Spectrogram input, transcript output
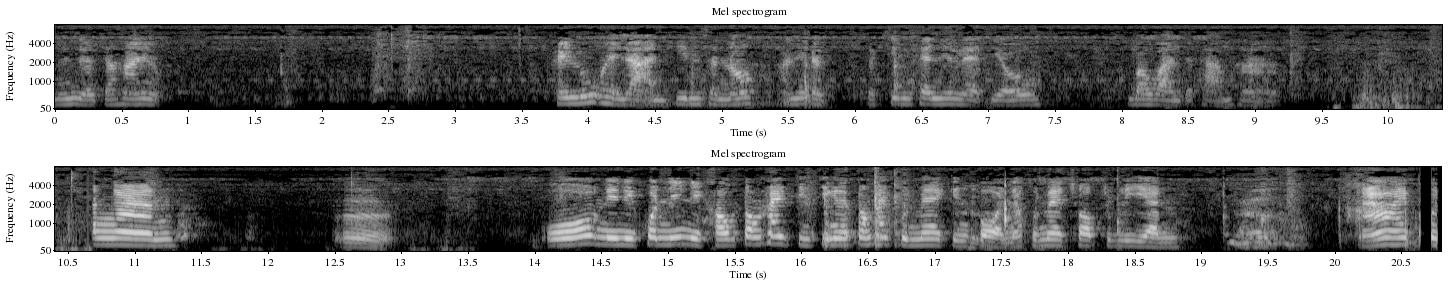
นี่เดี๋ยวจะให้ ให้ลูกให้หลานกินซะเนาะ อันนี้จะจะกินแค่นี้แหละ เดี๋ยว เบาหวานจะถามหาทำงาน อืมโอ้นี่นี่คนนี้นี่เขาต้องให้จริงๆแล้วต้องให้คุณแม่กินก่อนนะคุณแม่ชอบทุเรียนเอาให้คุณ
